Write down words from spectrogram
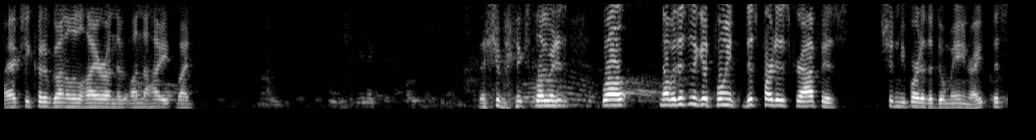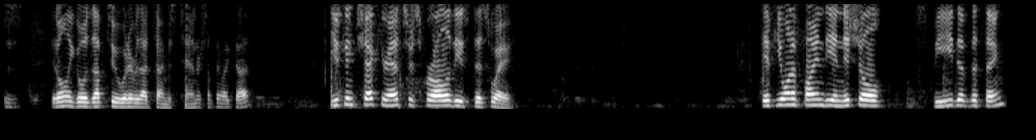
I actually could have gone a little higher on the on the height, but There should be an explosion at the end. there should be an explosion. Well, no, but this is a good point. This part of this graph is shouldn't be part of the domain, right? This is it only goes up to whatever that time is 10 or something like that. You can check your answers for all of these this way. If you want to find the initial speed of the thing,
